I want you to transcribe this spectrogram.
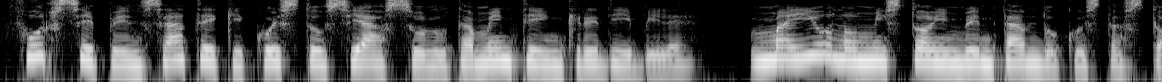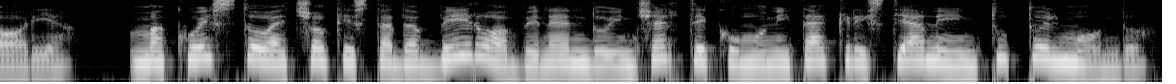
Forse pensate che questo sia assolutamente incredibile, ma io non mi sto inventando questa storia. Ma questo è ciò che sta davvero avvenendo in certe comunità cristiane in tutto il mondo.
